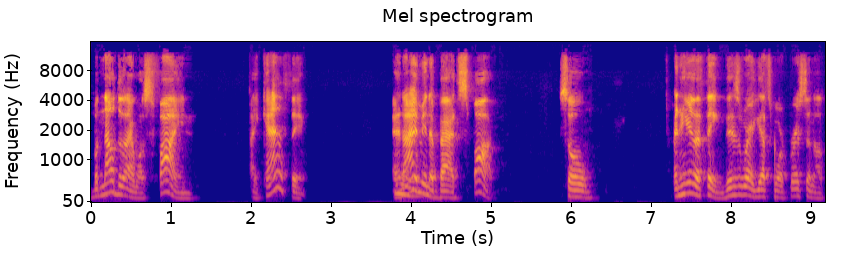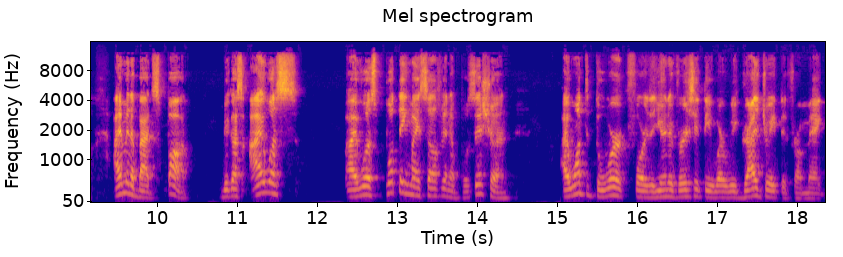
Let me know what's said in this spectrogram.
But now that I was fine, I can think. And Hmm. I'm in a bad spot. So, and here's the thing this is where it gets more personal. I'm in a bad spot because I was I was putting myself in a position I wanted to work for the university where we graduated from Meg.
